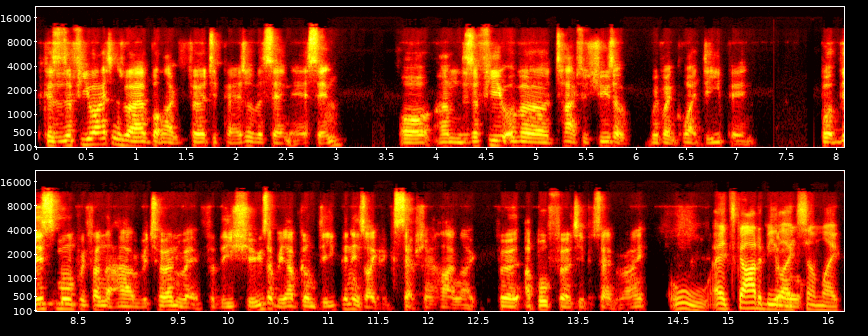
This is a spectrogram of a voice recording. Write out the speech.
Because there's a few items where I've got like 30 pairs of the same ASIN, or um, there's a few other types of shoes that we've went quite deep in. But this month we found that our return rate for these shoes that we have gone deep in is like exceptionally high, like for above 30%, right? Ooh, it's got to be like some like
